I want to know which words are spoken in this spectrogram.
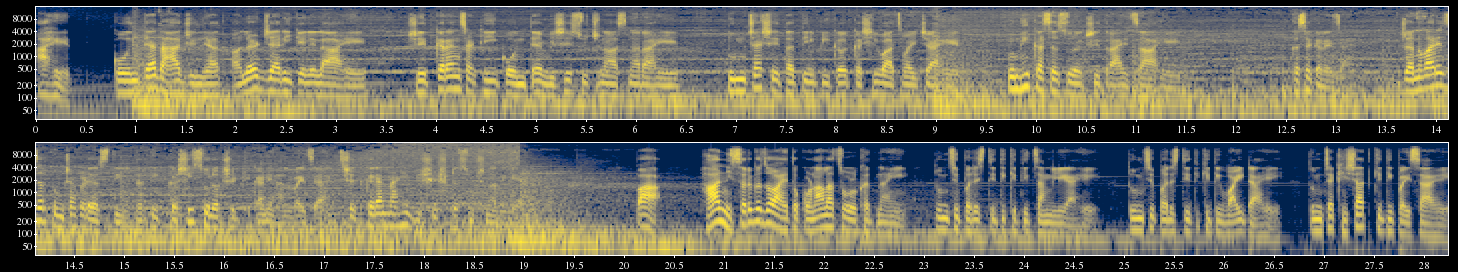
आहेत? कोणत्या दहा जिल्ह्यात अलर्ट जारी केलेला आहे? शेतकऱ्यांसाठी कोणत्या विशेष सूचना असणार आहे? तुमच्या शेतातील पिकं कशी वाचवायची आहेत? तुम्ही कसं सुरक्षित राहायचं आहे? कसं करायचं आहे? जनवारे जर तुमच्याकडे असतील तर ती कशी सुरक्षित ठिकाणी हलवायचे आहेत? शेतकऱ्यांनाही विशिष्ट सूचना दिली आहे पहा हा निसर्ग जो आहे तो कोणालाच ओळखत नाही. तुमची परिस्थिती किती चांगली आहे? तुमची परिस्थिती किती वाईट आहे? तुमच्या खिशात किती पैसा आहे?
